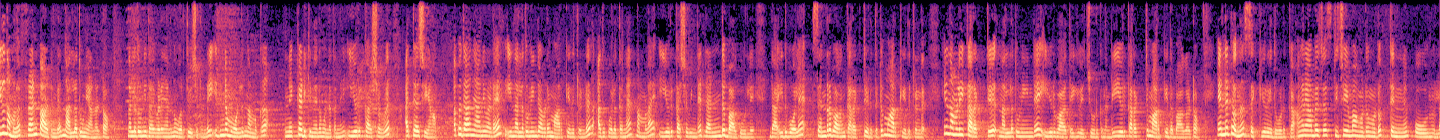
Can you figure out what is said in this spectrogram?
ഇത് നമ്മൾ ഫ്രണ്ട് പാർട്ടിന്റെ നല്ല തുണിയാണ് കേട്ടോ. നല്ല തുണി ഇതാ ഇവിടെ ഞാൻ നിവർത്തി വെച്ചിട്ടുണ്ട്. ഇതിന്റെ മുകളിൽ നമുക്ക് നെക്ക് അടിക്കുന്നതിന് മുന്നേ തന്നെ ഈ ഒരു കശവ് അറ്റാച്ച് ചെയ്യണം. അപ്പോൾ ഇതാ ഞാനിവിടെ ഈ നല്ല തുണീന്റെ അവിടെ മാർക്ക് ചെയ്തിട്ടുണ്ട്. അതുപോലെ തന്നെ നമ്മളെ ഈ ഒരു കശവിന്റെ രണ്ട് ഭാഗവും ഇതാ ഇതുപോലെ സെന്റർ ഭാഗം കറക്റ്റ് എടുത്തിട്ട് മാർക്ക് ചെയ്തിട്ടുണ്ട്. ഇനി നമ്മൾ ഈ കറക്റ്റ് നല്ല തുണീന്റെ ഈ ഒരു ഭാഗത്തേക്ക് വെച്ച് കൊടുക്കുന്നുണ്ട്. ഈ ഒരു കറക്റ്റ് മാർക്ക് ചെയ്ത ഭാഗം കേട്ടോ. എന്നിട്ട് ഒന്ന് സെക്യൂർ ചെയ്ത് കൊടുക്കുക. അങ്ങനെ ആകുമ്പോൾ വെച്ചാൽ സ്റ്റിച്ച് ചെയ്യുമ്പോൾ അങ്ങോട്ടും ഇങ്ങോട്ടും തെന്നു പോകുന്നില്ല.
